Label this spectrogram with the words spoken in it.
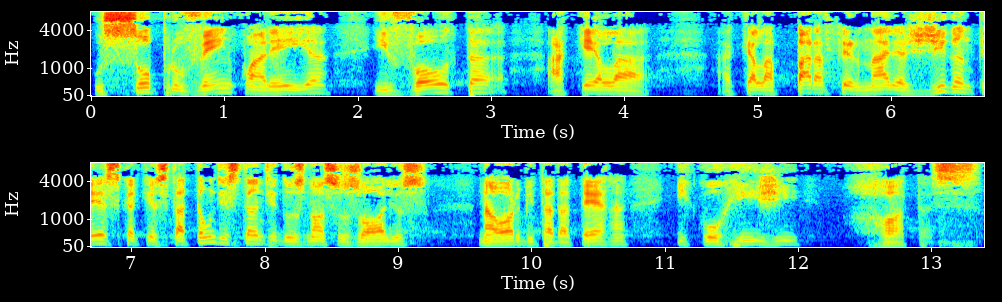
o sopro vem com a areia e volta aquela aquela parafernália gigantesca que está tão distante dos nossos olhos na órbita da Terra e corrige rotas.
